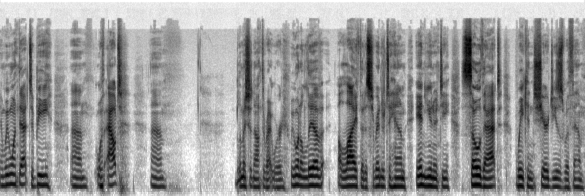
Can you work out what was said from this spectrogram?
and we want that to be um, without um, blemish is not the right word. We want to live a life that is surrendered to Him in unity so that we can share Jesus with them.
